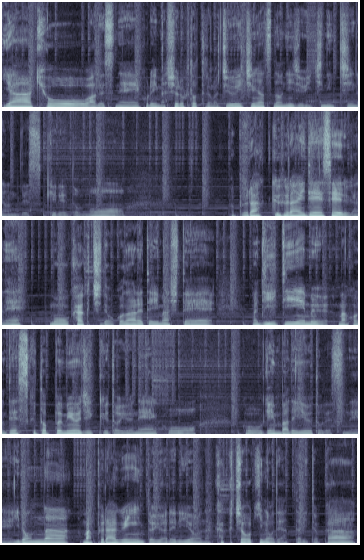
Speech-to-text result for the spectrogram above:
いやー、今日はですね、これ今収録撮ってるのが11月の21日なんですけれども、ブラックフライデーセールがね、もう各地で行われていまして、まあ、DTM、まあ、このデスクトップミュージックというね、こう、こう現場で言うとですね、いろんな、まあ、プラグインと言われるような拡張機能であったりとか、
